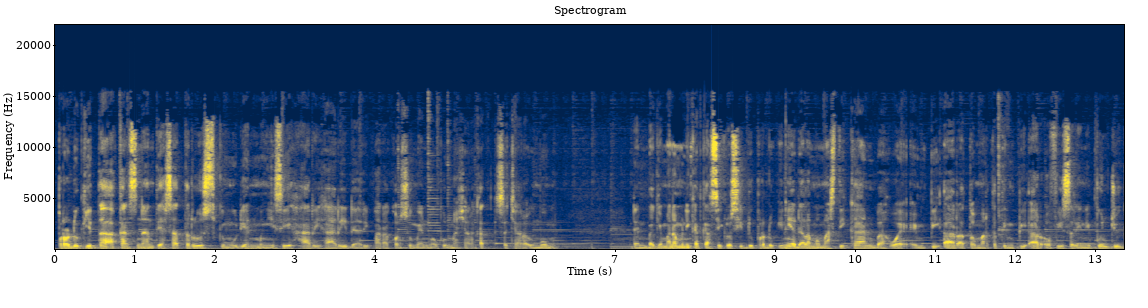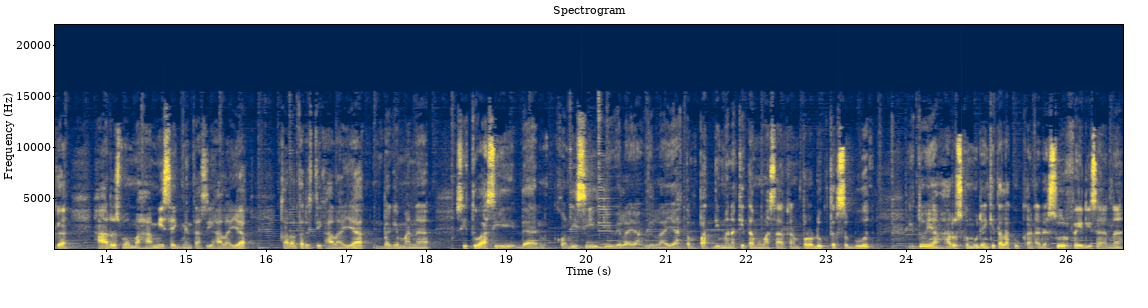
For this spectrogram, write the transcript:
produk kita akan senantiasa terus kemudian mengisi hari-hari dari para konsumen maupun masyarakat secara umum. Dan bagaimana meningkatkan siklus hidup produk ini adalah memastikan bahwa MPR atau marketing PR officer ini pun juga harus memahami segmentasi halayak, karakteristik halayak, bagaimana situasi dan kondisi di wilayah-wilayah tempat di mana kita memasarkan produk tersebut itu yang harus kemudian kita lakukan. Ada survei di sana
